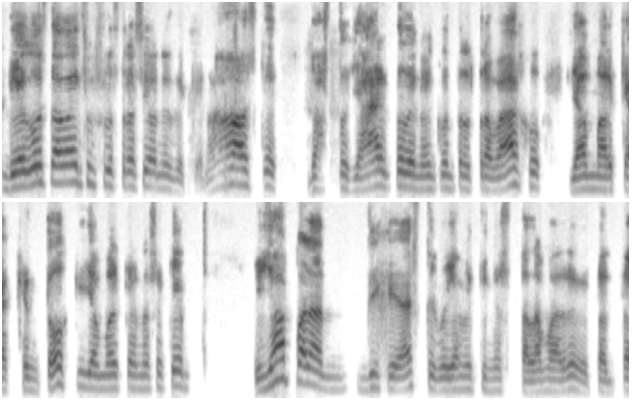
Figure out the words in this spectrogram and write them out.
Diego estaba en sus frustraciones de que no, es que ya estoy harto de no encontrar trabajo, ya marqué a Kentucky, ya marqué a no sé qué. Y ya para, dije, ah, este güey ya me tiene hasta la madre de tanta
